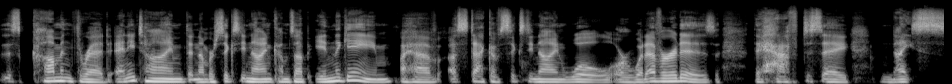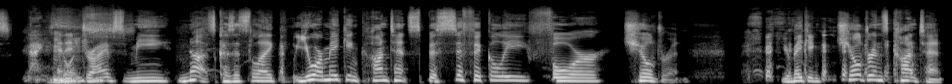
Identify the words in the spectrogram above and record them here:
this common thread anytime the number 69 comes up in the game i have a stack of 69 wool or whatever it is they have to say nice Nice. and it drives me nuts because it's like you are making content specifically for children. You're making children's content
